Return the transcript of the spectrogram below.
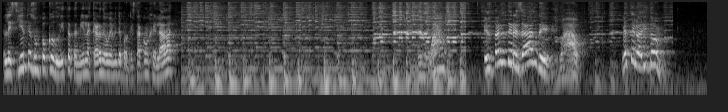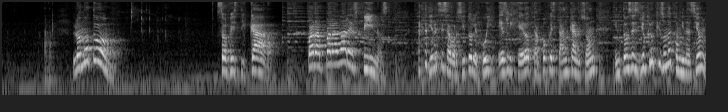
Le sientes un poco durita también la carne, obviamente porque está congelada. Está interesante. Wow. Este ladito. Lo noto. Sofisticado. Para, para dar espinos. Tiene ese saborcito lecuy, es ligero, tampoco es tan cansón. Entonces yo creo que es una combinación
